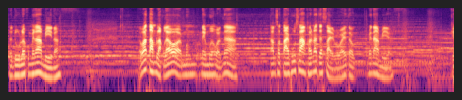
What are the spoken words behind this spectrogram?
แต่ดูแล้วคงไม่น่ามีนะ แต่ว่าตามหลักแล้วอะเมืองในเมืองแบบเนี้ยตามสไตล์ผู้สร้างเขาน่าจะใส่มาไว้แต่ไม่น่ามีโอเค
